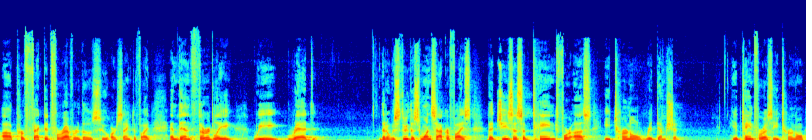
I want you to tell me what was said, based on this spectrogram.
uh, perfected forever those who are sanctified. And then, thirdly, we read that it was through this one sacrifice that Jesus obtained for us eternal redemption. He obtained for us eternal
